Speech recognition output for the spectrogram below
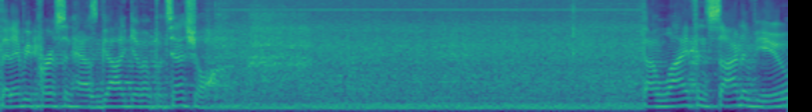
That every person has God given potential. That life inside of you,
